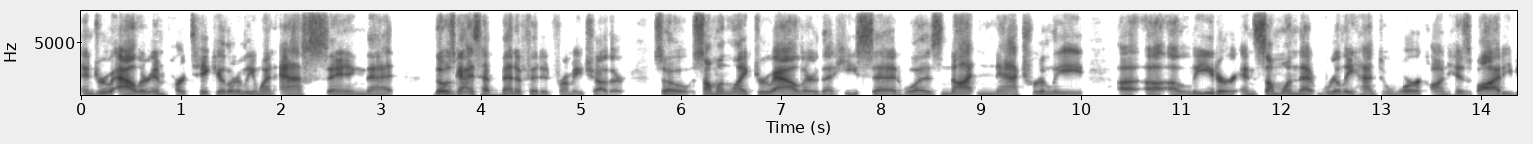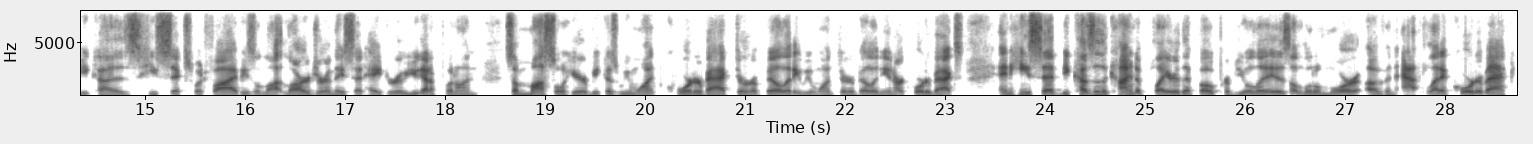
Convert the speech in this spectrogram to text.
and Drew Drew Allar in particularly when asked, saying that those guys have benefited from each other. So someone like Drew Allar that he said was not naturally a, a, leader and someone that really had to work on his body because he's six foot five. He's a lot larger. And they said, Hey, Drew, you got to put on some muscle here because we want quarterback durability. We want durability in our quarterbacks. And he said, because of the kind of player that Beau Pribula is, a little more of an athletic quarterback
